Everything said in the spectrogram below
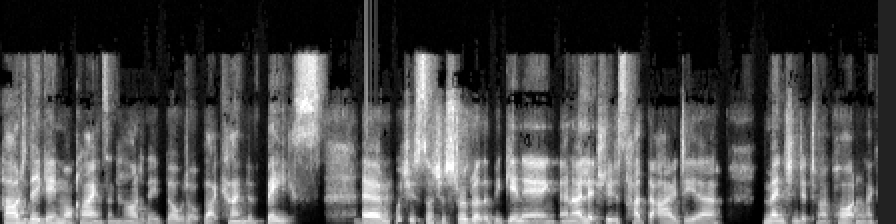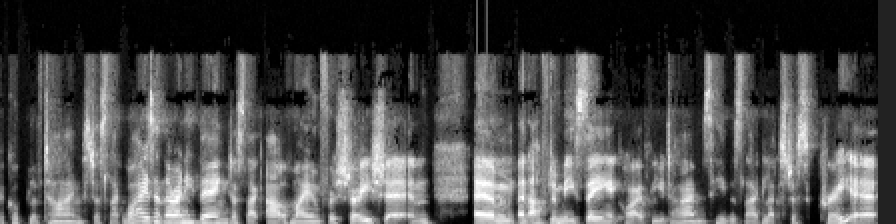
how do they gain more clients and how do they build up that kind of base? Mm-hmm. Um, which is such a struggle at the beginning. And I literally just had the idea mentioned it to my partner like a couple of times, just like, why isn't there anything? Just like out of my own frustration. Um, and after me saying it quite a few times, he was like, let's just create it.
